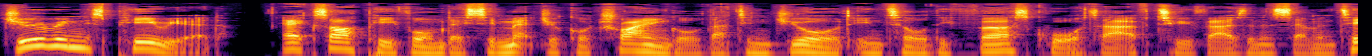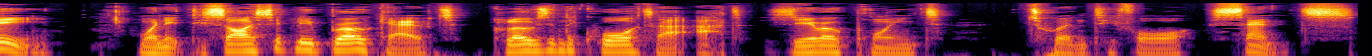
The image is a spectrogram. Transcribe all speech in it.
During this period, XRP formed a symmetrical triangle that endured until the first quarter of 2017, when it decisively broke out, closing the quarter at 0.02 24 cents.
